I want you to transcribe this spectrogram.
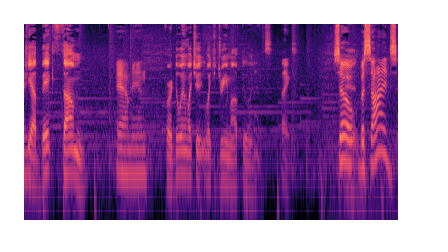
Mikey a big thumb Yeah, man. for doing what you what you dream of doing. Thanks. Thanks. So, And- besides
